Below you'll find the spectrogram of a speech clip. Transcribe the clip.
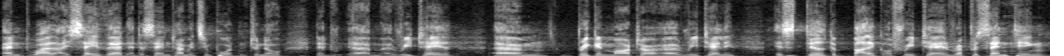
And while I say that, at the same time, it's important to know that um, retail, um, brick and mortar uh, retailing, is still the bulk of retail, representing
